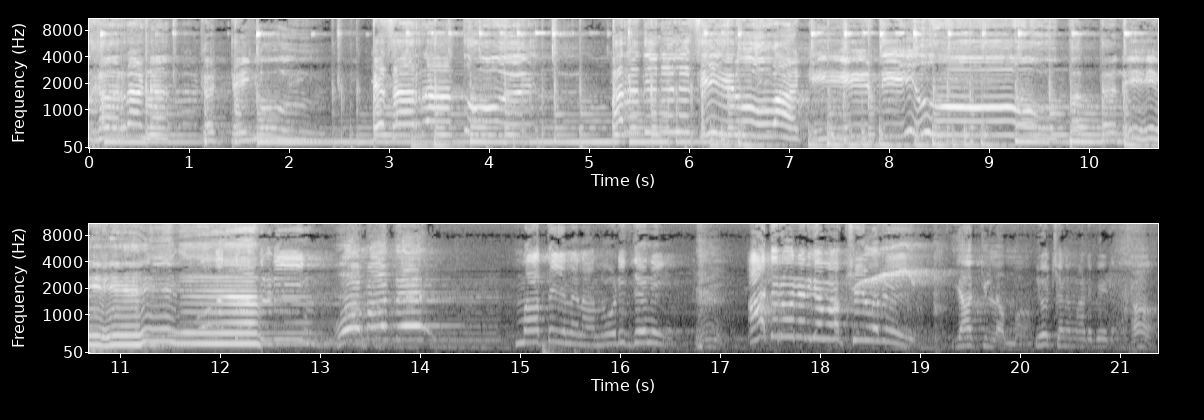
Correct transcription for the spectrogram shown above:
ಮಗರಣ ಕಟ್ಟೆಯು ಹೆಸರಾತು ಪರದಿ ಸೀರುವ ಕೀರ್ತಿಯು ಭಕ್ತನೇ ಓ ಮಾತೆ. ಮಾತೆಯನ್ನ ನಾನು ನೋಡಿದ್ದೇನೆ. ಆದರೂ ನನಗೆ ಮೋಕ್ಷ ಇಲ್ಲವೇ ಯಾಕಿಲ್ಲಮ್ಮ? ಯೋಚನೆ ಮಾಡಬೇಡ. ಹಾ.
